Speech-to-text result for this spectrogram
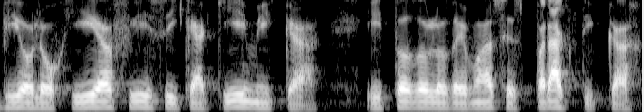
biología, física, química, y todo lo demás es práctica.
